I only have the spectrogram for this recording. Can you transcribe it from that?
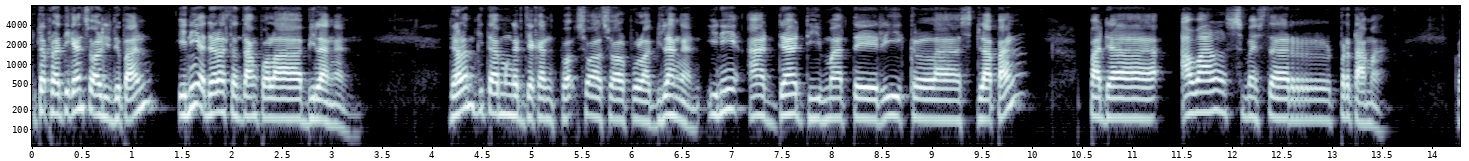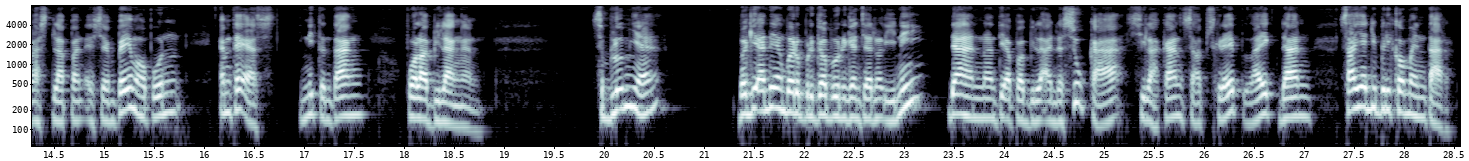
Kita perhatikan soal di depan. Ini adalah tentang pola bilangan. Dalam kita mengerjakan soal-soal pola bilangan, ini ada di materi kelas 8 pada awal semester pertama. Kelas 8 SMP maupun MTS. Ini tentang pola bilangan. Sebelumnya, bagi Anda yang baru bergabung dengan channel ini, dan nanti apabila Anda suka, silahkan subscribe, like, dan saya diberi komentar.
